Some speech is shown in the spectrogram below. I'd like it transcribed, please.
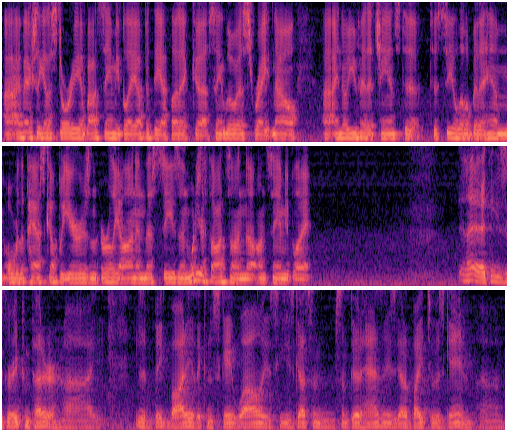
Uh, I've actually got a story about Sammy Blais up at the Athletic uh, St. Louis right now. Uh, I know you've had a chance to to see a little bit of him over the past couple years and early on in this season. What are your thoughts on uh, on Sammy Blais? I think he's a great competitor. Uh, he's a big body that can skate well. He's he's got some some good hands and he's got a bite to his game. Um,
